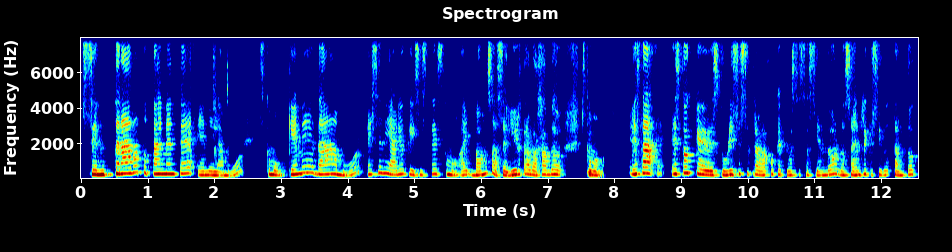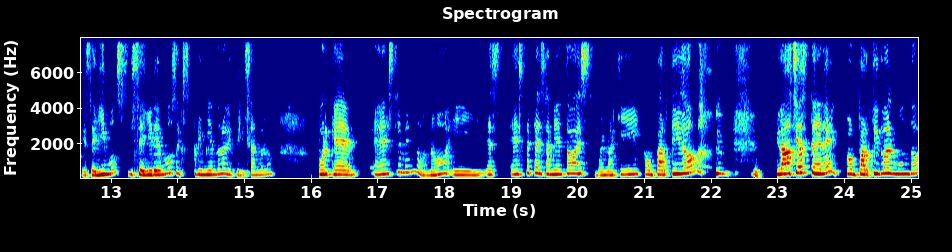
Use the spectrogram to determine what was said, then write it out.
centrada totalmente en el amor, es como, ¿qué me da amor? Ese diario que hiciste es como, Ay, vamos a seguir trabajando, es como, esta, esto que descubriste, este trabajo que tú estás haciendo, nos ha enriquecido tanto que seguimos y seguiremos exprimiéndolo y utilizándolo, porque es tremendo, ¿no? Y es, este pensamiento es, bueno, aquí compartido, gracias Tere, compartido al mundo,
